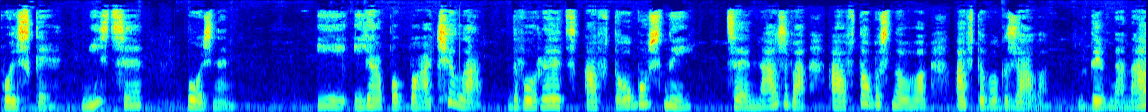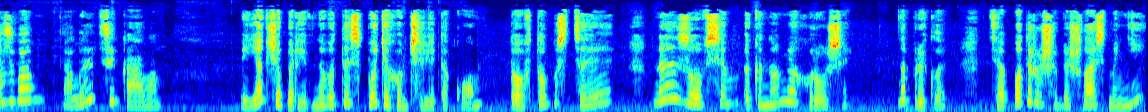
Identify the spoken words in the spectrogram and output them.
польське місце Познань. І я побачила дворець автобусний. Це назва автобусного автовокзала. Дивна назва, але цікава. Якщо порівнювати з потягом чи літаком, то автобус це не зовсім економія грошей. Наприклад, ця подорож обійшлась мені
